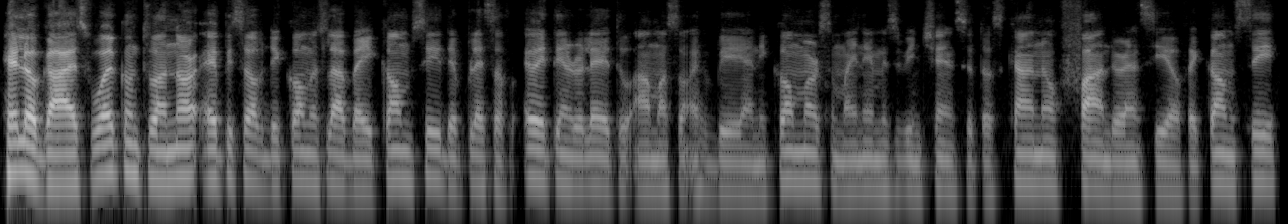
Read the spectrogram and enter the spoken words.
Hello, guys. Welcome to another episode of the e-commerce lab by Ecomcy, the place of everything related to Amazon FBA and e-commerce. My name is Vincenzo Toscano, founder and CEO of Ecomcy,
